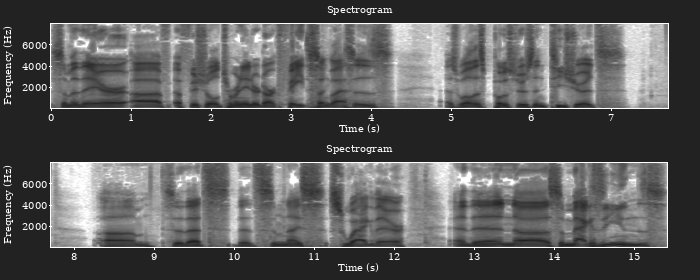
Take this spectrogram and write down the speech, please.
some of their uh, official Terminator Dark Fate sunglasses, as well as posters and T-shirts. Um, so that's that's some nice swag there, and then uh, some magazines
